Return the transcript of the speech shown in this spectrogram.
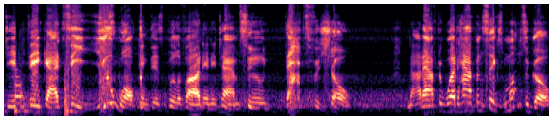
Didn't think I'd see you walking this boulevard anytime soon, that's for sure. Not after what happened six months ago.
